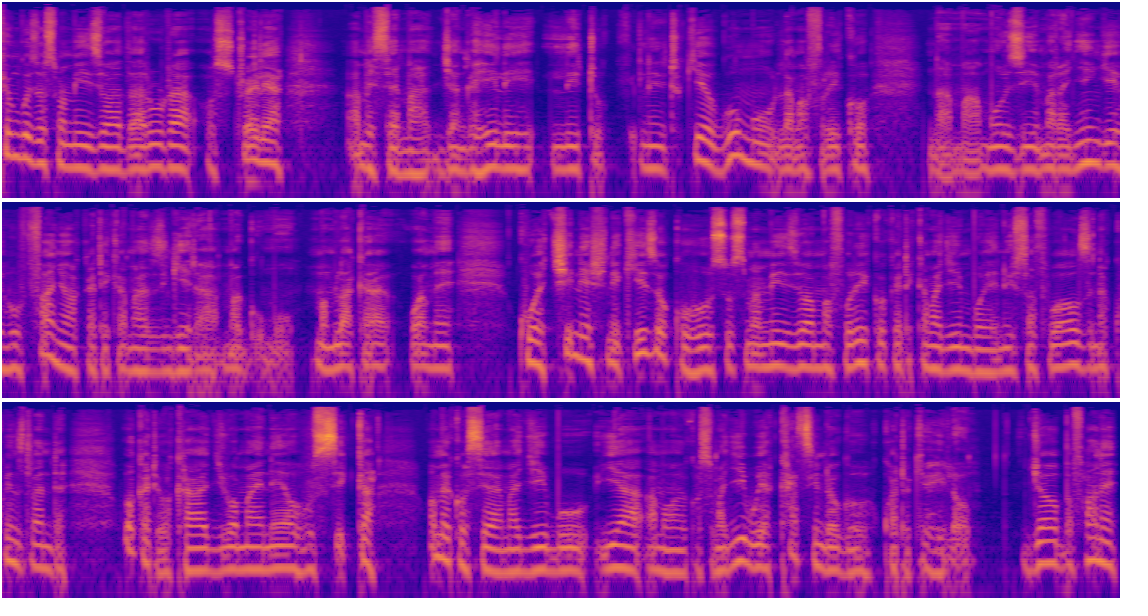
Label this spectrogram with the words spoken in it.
Kiongozi wa usimamizi wa dharura Australia amesema janga hili ni tukio gumu la mafuriko na maamuzi mara nyingi hufanywa katika mazingira magumu. Mamlaka wamekuwa chini ya shinikizo kuhusu usimamizi wa mafuriko katika majimbo ya New South Wales na Queensland, wakati wakaaji wa maeneo husika wamekosea majibu ya ama wamekosa majibu ya kasi ndogo kwa tukio hilo. Joe Bafane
